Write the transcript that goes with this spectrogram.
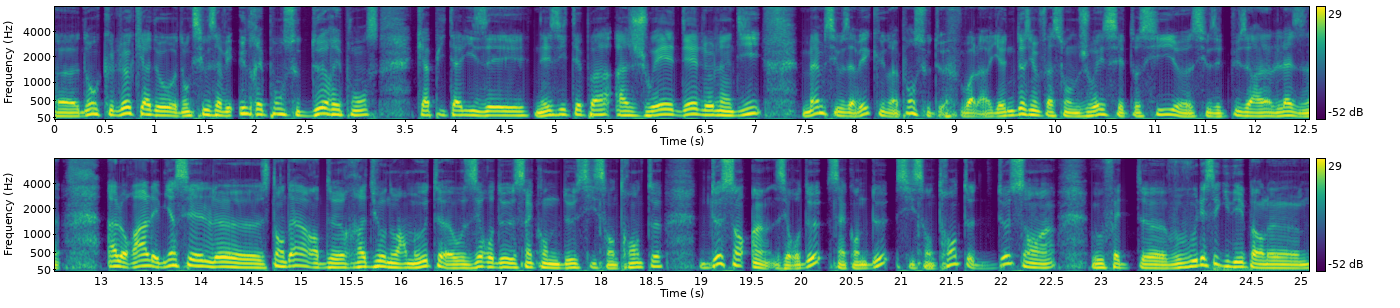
euh, donc le cadeau. Donc si vous avez une réponse ou deux réponses, capitalisez. N'hésitez pas à jouer dès le lundi, même si vous avez qu'une réponse ou deux. Voilà. Il y a une deuxième façon de jouer, c'est aussi euh, si vous êtes plus à l'aise à l'oral, eh bien c'est le standard de Radio Noirmouth au 02 52 630 201 02 52 630 201. Vous faites, euh, vous vous laissez guider par le,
